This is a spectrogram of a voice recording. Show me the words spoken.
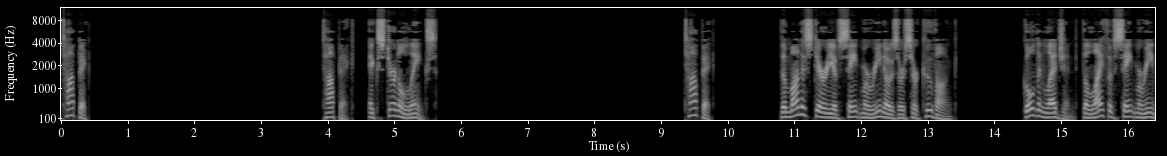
Topic. Topic. External links. Topic. The Monastery of Saint Marinos or Cercouvanc Golden Legend, The Life of Saint Marine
